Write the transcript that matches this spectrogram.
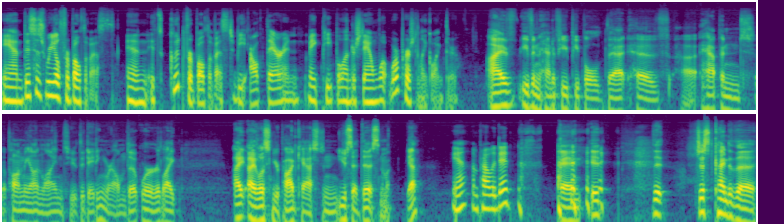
and this is real for both of us. And it's good for both of us to be out there and make people understand what we're personally going through. I've even had a few people that have uh, happened upon me online through the dating realm that were like, I, I listened to your podcast and you said this. And I'm like, yeah. Yeah, I probably did. and it the just kind of the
